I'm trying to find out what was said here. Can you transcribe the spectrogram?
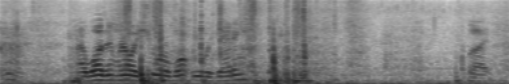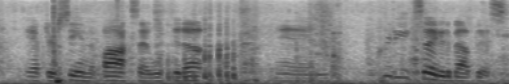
I wasn't really sure what we were getting, but after seeing the box, I looked it up and I'm pretty excited about this.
